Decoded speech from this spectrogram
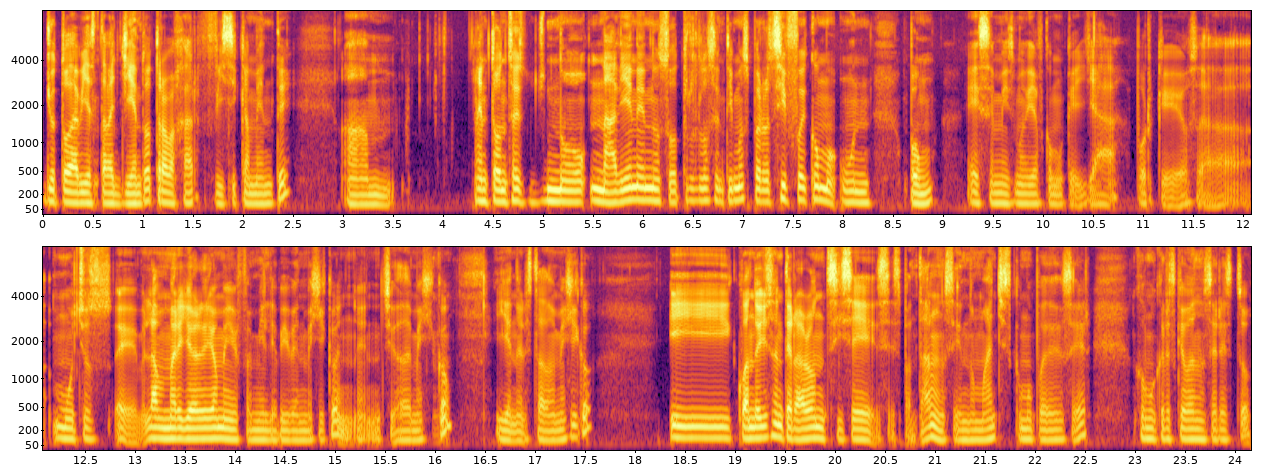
yo todavía estaba yendo a trabajar físicamente. entonces, no, nadie de nosotros lo sentimos, pero sí fue como un boom ese mismo día como que ya, porque, o sea, muchos, eh, la mayoría de mi familia vive en México, en, Ciudad de México y en el Estado de México. Y cuando ellos se enteraron, sí se, se espantaron, así, no manches, ¿cómo puede ser? ¿Cómo crees que van a hacer esto?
